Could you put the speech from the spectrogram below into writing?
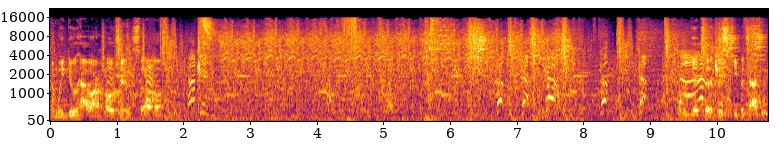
And we do have our potions, so. We good to just keep attacking?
